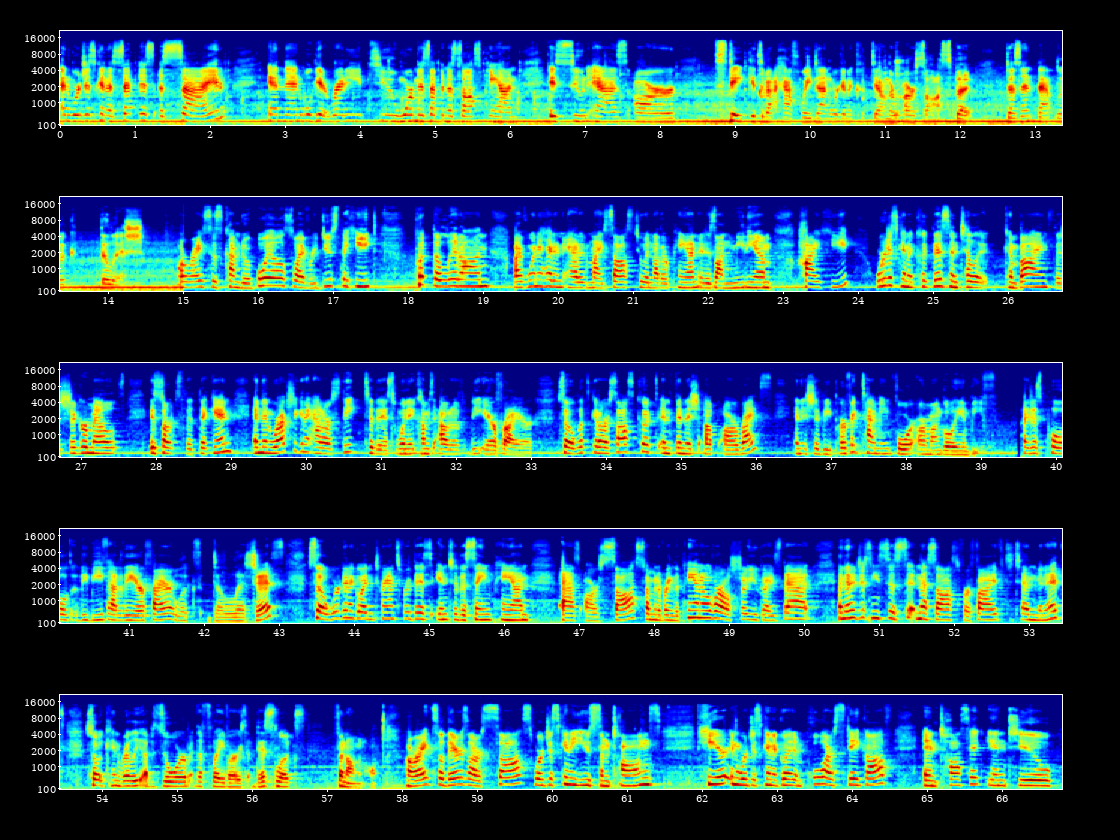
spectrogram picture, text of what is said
And we're just gonna set this aside and then we'll get ready to warm this up in a saucepan as soon as our steak gets about halfway done. We're gonna cook down the, our sauce, but doesn't that look delish? Our rice has come to a boil, so I've reduced the heat, put the lid on. I've went ahead and added my sauce to another pan. It is on medium high heat. We're just gonna cook this until it combines, the sugar melts, it starts to thicken. And then we're actually gonna add our steak to this when it comes out of the air fryer. So let's get our sauce cooked and finish up our rice. And it should be perfect timing for our Mongolian beef. I just pulled the beef out of the air fryer. It looks delicious. So we're gonna go ahead and transfer this into the same pan as our sauce. So I'm gonna bring the pan over. I'll show you guys that. And then it just needs to sit in the sauce for five to 10 minutes so it can really absorb the flavors. This looks phenomenal. All right, so there's our sauce. We're just gonna use some tongs here and we're just gonna go ahead and pull our steak off and toss it into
